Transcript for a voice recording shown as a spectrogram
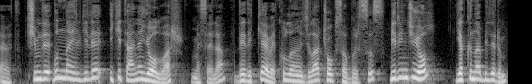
Evet. Şimdi bununla ilgili iki tane yol var mesela. Dedik ki evet kullanıcılar çok sabırsız. Birinci yol yakınabilirim.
